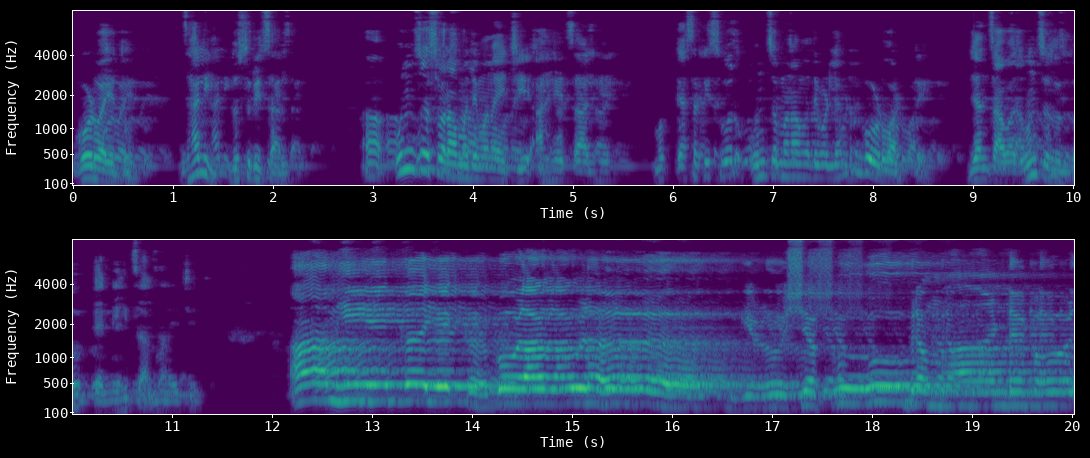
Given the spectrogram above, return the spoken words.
गोडवा येतो. झाली दुसरी चाल. उंच स्वरामध्ये म्हणायची आहे चाल हे. मग त्यासाठी स्वर उंच मनामध्ये म्हटल्यानंतर गोड वाटते. ज्यांचा आवाज उंच झुलतो त्यांनी ही चाल म्हणायची. आम्ही एक एक गोळांगुळ गिळू शकू ब्रह्मांड गोळ.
